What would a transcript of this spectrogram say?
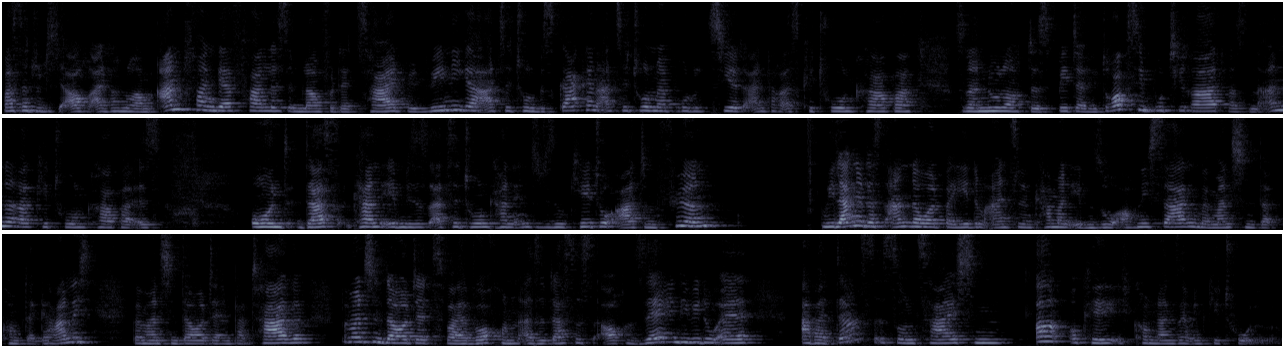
was natürlich auch einfach nur am Anfang der Fall ist. Im Laufe der Zeit wird weniger Aceton bis gar kein Aceton mehr produziert, einfach als Ketonkörper, sondern nur noch das Beta-Hydroxybutyrat, was ein anderer Ketonkörper ist. Und das kann eben, dieses Aceton kann in zu diesem Ketoatem führen. Wie lange das andauert bei jedem Einzelnen kann man eben so auch nicht sagen. Bei manchen kommt er gar nicht, bei manchen dauert er ein paar Tage, bei manchen dauert er zwei Wochen. Also das ist auch sehr individuell. Aber das ist so ein Zeichen, ah, okay, ich komme langsam in Ketose.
